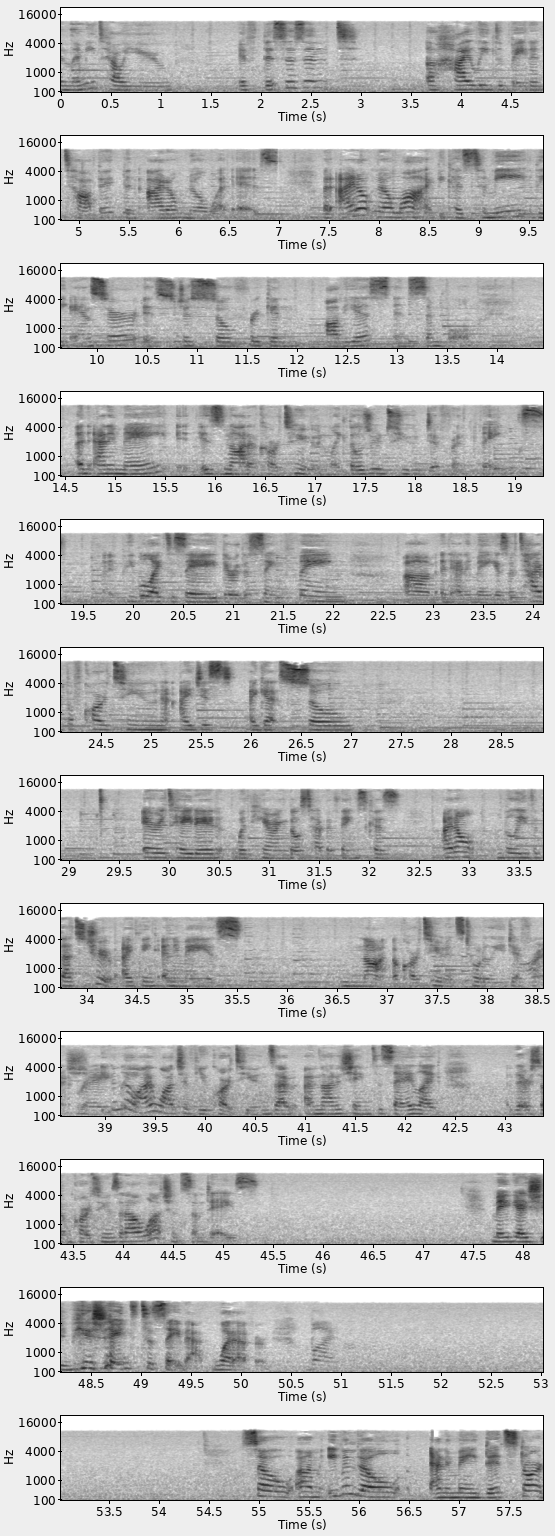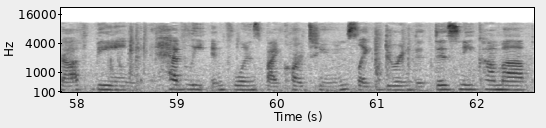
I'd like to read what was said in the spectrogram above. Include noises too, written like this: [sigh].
And let me tell you, if this isn't a highly debated topic, then I don't know what is. But I don't know why, because to me, the answer is just so freaking obvious and simple. An anime is not a cartoon. Like, those are two different things. People like to say they're the same thing. Um, an anime is a type of cartoon. I just, I get so irritated with hearing those type of things because I don't believe that that's true. I think anime is not a cartoon. It's totally different right? Even though i watch a few cartoons I'm, I'm not ashamed to say like there's some cartoons that i'll watch in some days. Maybe i should be [laughs] ashamed to say that. Whatever. But so um, even though anime did start off being heavily influenced by cartoons like during the disney come up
